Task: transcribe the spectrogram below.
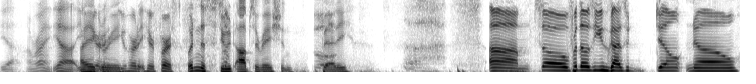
Yeah. All right. Yeah. You I heard it- agree. you heard it here first. What an astute observation, Betty. Um, so for those of you guys who don't know,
